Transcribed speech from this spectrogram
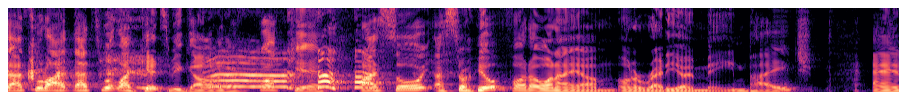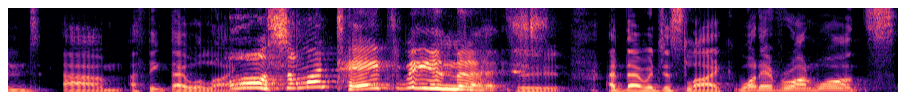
that's what I. That's what like gets me going. I go fuck yeah. I saw I saw your photo on a um on a radio meme page, and um I think they were like. Oh, someone tagged me in this. dude. And they were just like, what everyone wants.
